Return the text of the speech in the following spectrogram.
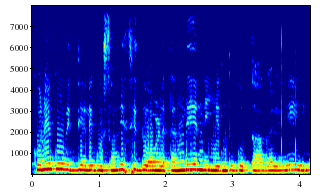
ಕೊನೆಗೂ ವಿದ್ಯಾಲಿಗೂ ಸಹಿಸಿದ್ದು ಅವಳ ತಂದೆಯನ್ನೇ ಎಂದು ಗೊತ್ತಾಗಲೇ ಇಲ್ಲ.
